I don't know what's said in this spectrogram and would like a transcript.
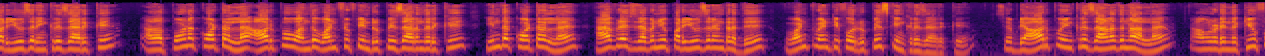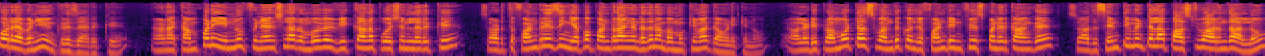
per user increase ஆயிருக்கு அதாவது போன குவார்ட்டரில் ஆர்பு வந்து ஒன் ஃபிஃப்டீன் ருபீஸாக இருந்திருக்கு. இந்த குவார்ட்டரில் ஆவரேஜ் ரெவன்யூ பர் யூசர்ன்றது ஒன் டுவெண்ட்டி ஃபோர் ருபீஸ்க்கு இன்க்ரீஸ் ஆயிருக்கு ஸோ இப்படி ஆர்பு இன்க்ரீஸ் ஆனதுனால அவங்களோட இந்த கியூ ஃபோர் ரெவன்யூ இன்க்ரீஸ் ஆயிருக்கு ஆனால் கம்பெனி இன்னும் ஃபினான்ஷியலாக ரொம்பவே வீக்கான பொசிஷனில் இருக்குது ஸோ அடுத்து ஃபண்ட் ரேசிங் எப்போ பண்ணுறாங்கன்றதை நம்ம முக்கியமாக கவனிக்கணும். ஆல்ரெடி ப்ரமோட்டர்ஸ் வந்து கொஞ்சம் ஃபண்ட் இன்ஃபியூஸ் பண்ணியிருக்காங்க ஸோ அது சென்டிமெண்டலாக பாசிட்டிவாக இருந்தாலும்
